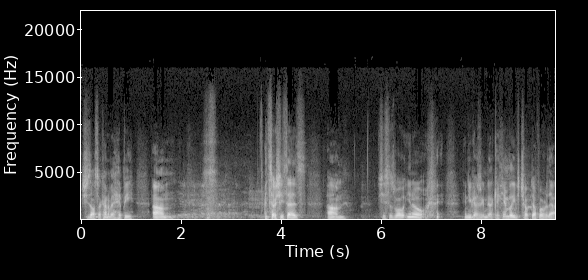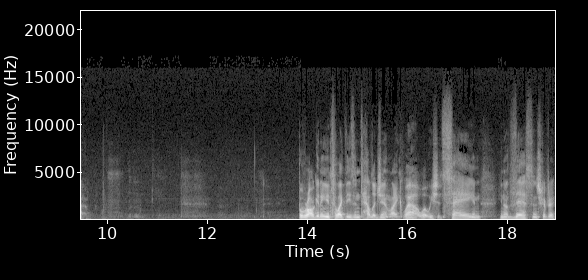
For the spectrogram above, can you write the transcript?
she's also kind of a hippie. Um, and so she says, um, she says, well, you know, and you guys are going to be like, I can't believe you choked up over that. But we're all getting into like these intelligent, like, well, what we should say and, you know, this and scripture.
